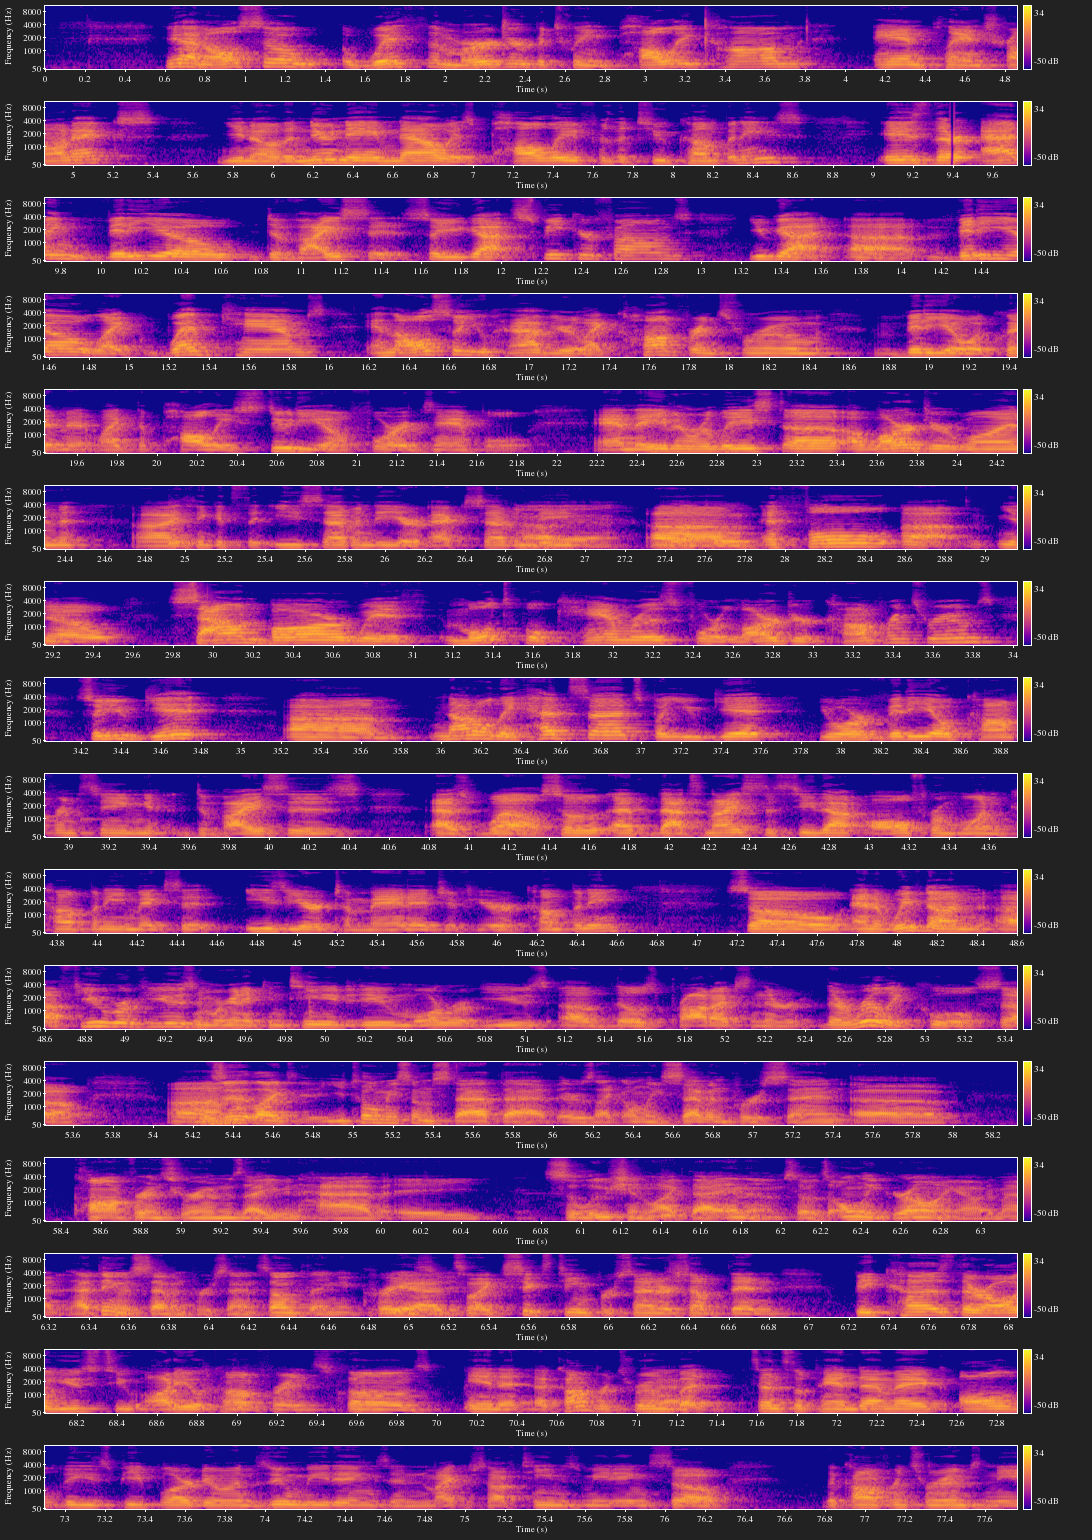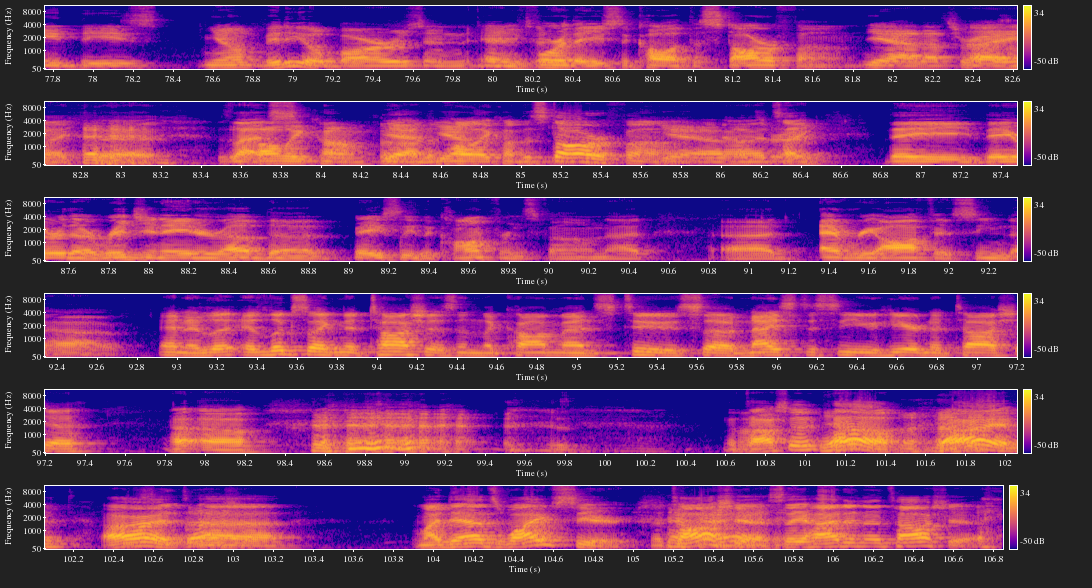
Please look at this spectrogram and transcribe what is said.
Yeah, and also with the merger between Polycom and Plantronics, you know, the new name now is Poly for the two companies, is they're adding video devices. So you got speakerphones, you got uh, video like webcams, and also you have your like conference room video equipment like the Poly Studio, for example. And they even released a, a larger one. Uh, I think it's the E70 or X70. Oh, yeah. Oh, um, a full, uh, you know, sound bar with multiple cameras for larger conference rooms. So you get um, not only headsets, but you get your video conferencing devices as well. So that, that's nice to see that all from one company makes it easier to manage if you're a company. So, and we've done a few reviews, and we're going to continue to do more reviews of those products, and they're they're really cool. So, um, was it like you told me some stat that there's like only seven percent of conference rooms that even have a solution like that in them. So it's only growing. I would imagine. I think it was seven percent, something crazy. Yeah, it's like sixteen percent or something because they're all used to audio conference phones in a, a conference room. Yeah. But since the pandemic, all of these people are doing Zoom meetings and Microsoft Teams meetings. So the conference rooms need these you know video bars and, and before to, they used to call it the star phone yeah that's right like the, the polycom phone yeah the yeah. polycom the star phone yeah you know, that's it's right. like they they were the originator of the basically the conference phone that uh, every office seemed to have and it, lo- it looks like natasha's in the comments too so nice to see you here natasha uh-oh natasha yeah. oh all right all right uh, my dad's wife's here. Natasha. Say hi to Natasha.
